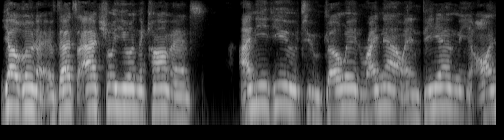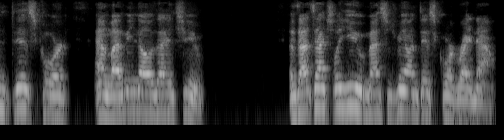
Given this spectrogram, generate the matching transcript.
yo, Luna, if that's actually you in the comments, I need you to go in right now and DM me on Discord and let me know that it's you. If that's actually you, message me on Discord right now.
